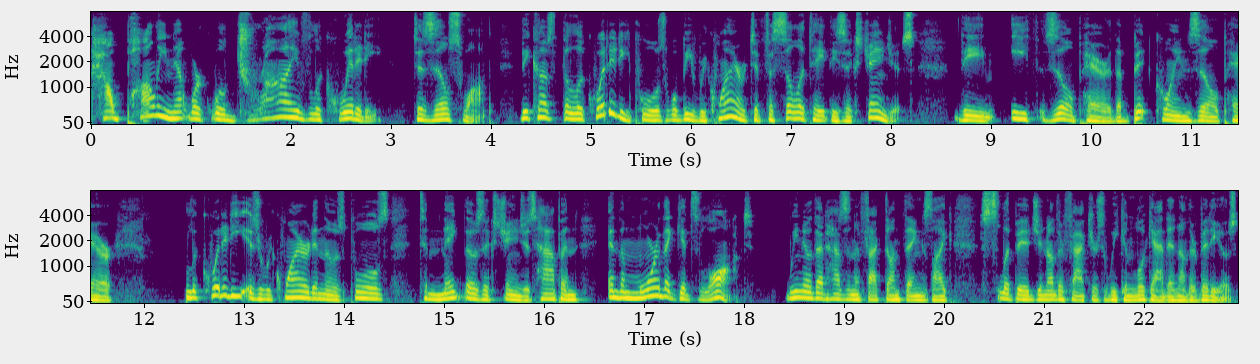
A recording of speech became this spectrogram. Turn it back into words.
how Poly Network will drive liquidity to ZilSwap because the liquidity pools will be required to facilitate these exchanges. The ETH ZIL pair, the Bitcoin ZIL pair, liquidity is required in those pools to make those exchanges happen. And the more that gets locked, we know that has an effect on things like slippage and other factors we can look at in other videos.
